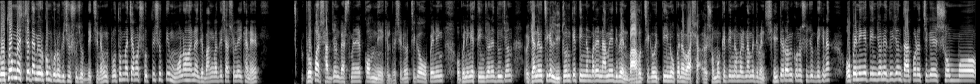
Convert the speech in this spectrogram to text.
প্রথম ম্যাচটাতে আমি ওরকম কোনো কিছু সুযোগ দেখছি না। এবং প্রথম ম্যাচে আমার সত্যি সত্যি মনে হয় না যে বাংলাদেশ আসলে এখানে প্রপার সাতজন ব্যাটসম্যানের কম নিয়ে খেলবে। সেটা হচ্ছে গিয়ে ওপেনিং ওপেনিংয়ে তিনজনে দুইজন, ওইখানে হচ্ছে গিয়ে লিটনকে তিন নম্বরে নামিয়ে দিবেন, বা হচ্ছে গিয়ে ওই তিন ওপেনার বা সা- সম্মুখে তিন নম্বরে নামিয়ে দেবেন, সেইটারও আমি কোনো সুযোগ দেখি না। ওপেনিংয়ে তিনজনে দুইজন, তারপর হচ্ছে গিয়ে সৌম্য,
